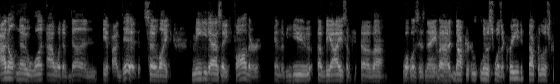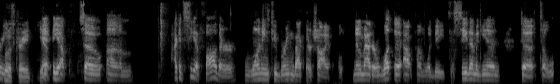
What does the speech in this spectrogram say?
I don't know what I would have done if I did. So like me as a father in the view of the eyes of, of, uh, what was his name? Uh, Dr. Lewis, was it Creed? Dr. Lewis Creed? Lewis Creed. Yeah. Yeah. So, um, I could see a father wanting to bring back their child, no matter what the outcome would be, to see them again, to to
